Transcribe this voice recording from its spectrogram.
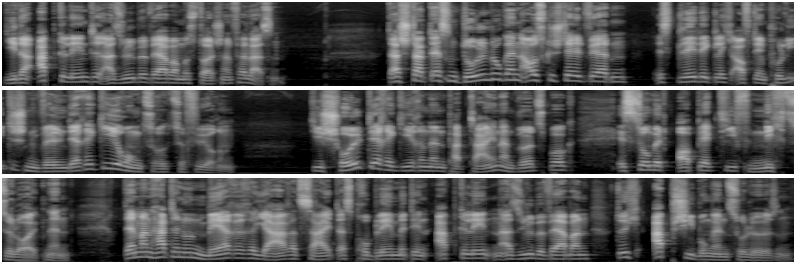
Jeder abgelehnte Asylbewerber muss Deutschland verlassen. Dass stattdessen Duldungen ausgestellt werden, ist lediglich auf den politischen Willen der Regierung zurückzuführen. Die Schuld der regierenden Parteien an Würzburg ist somit objektiv nicht zu leugnen, denn man hatte nun mehrere Jahre Zeit, das Problem mit den abgelehnten Asylbewerbern durch Abschiebungen zu lösen.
